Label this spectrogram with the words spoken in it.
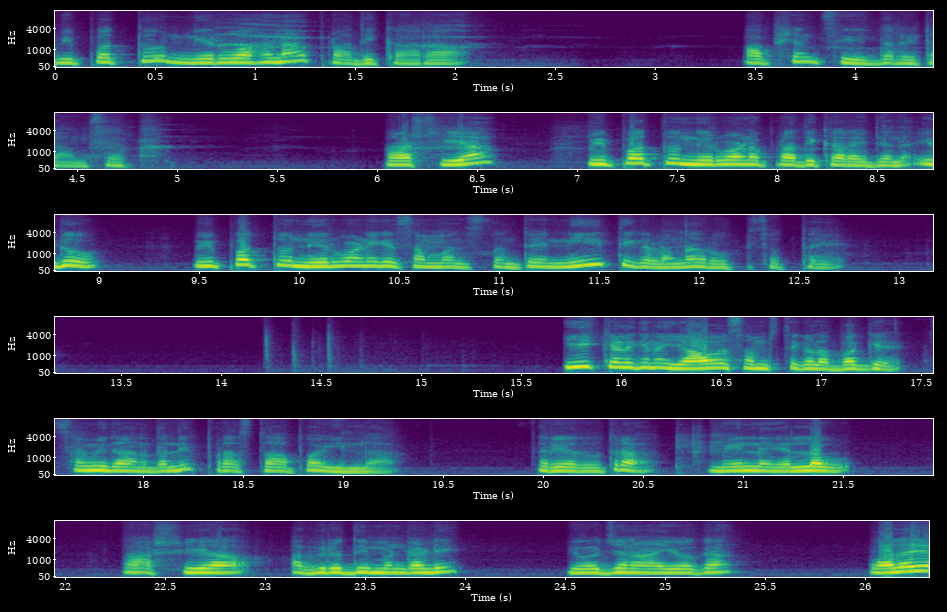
ವಿಪತ್ತು ನಿರ್ವಹಣಾ ಪ್ರಾಧಿಕಾರ. Option C is the right answer ರಾಷ್ಟ್ರೀಯ ವಿಪತ್ತು ನಿರ್ವಹಣಾ ಪ್ರಾಧಿಕಾರ ಇದೆಯಲ್ಲ, ಇದು ವಿಪತ್ತು ನಿರ್ವಹಣೆಗೆ ಸಂಬಂಧಿಸಿದಂತೆ ನೀತಿಗಳನ್ನು ರೂಪಿಸುತ್ತೆ. ಈ ಕೆಳಗಿನ ಯಾವ ಸಂಸ್ಥೆಗಳ ಬಗ್ಗೆ ಸಂವಿಧಾನದಲ್ಲಿ ಪ್ರಸ್ತಾಪ ಇಲ್ಲ. ಸರಿಯಾದ ಉತ್ತರ ಮೇಲಿನ ಎಲ್ಲವೂ ರಾಷ್ಟ್ರೀಯ ಅಭಿವೃದ್ಧಿ ಮಂಡಳಿ, ಯೋಜನಾ ಆಯೋಗ, ವಲಯ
